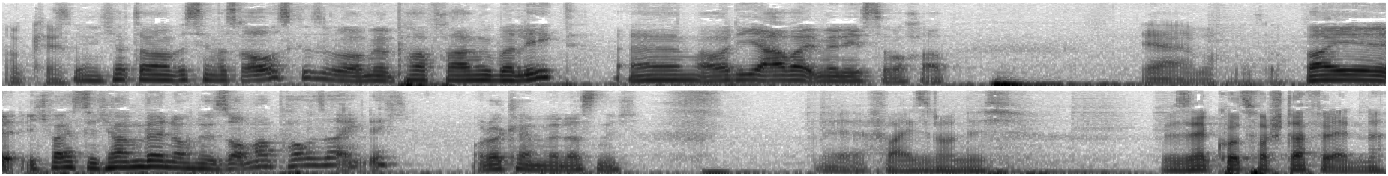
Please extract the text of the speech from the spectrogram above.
Okay. Deswegen, ich habe da mal ein bisschen was rausgesucht, habe mir ein paar Fragen überlegt, ähm, aber die arbeiten wir nächste Woche ab. Ja, machen wir so. Weil, ich weiß nicht, haben wir noch eine Sommerpause eigentlich? Oder können wir das nicht? Ja, weiß ich noch nicht. Wir sind ja kurz vor Staffelende.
